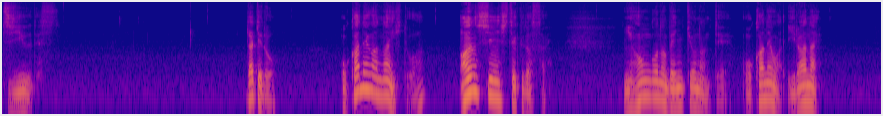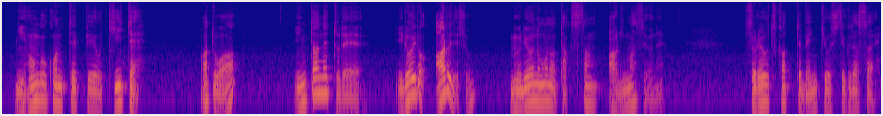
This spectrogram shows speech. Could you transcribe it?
自由です。だけどお金がない人は安心してください。日本語の勉強なんてお金はいらない。日本語コンテッペを聞いて。あとはインターネットでいろいろあるでしょ。無料のものたくさんありますよね。それを使って勉強してください。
